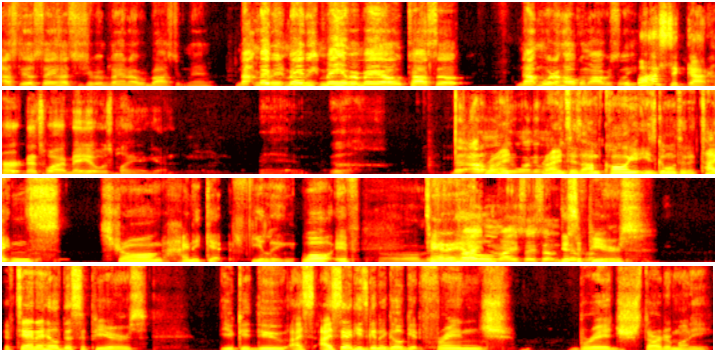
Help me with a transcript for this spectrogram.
I still say Hudson should have been playing over Bostic, man. Not maybe, maybe Mayhem or Mayo toss up. Not more than Holcomb, obviously. Well, Bostic got hurt. That's why Mayo was playing again. Man, ugh. I don't want Ryan, one of them Ryan says, I'm calling it. He's going to the Titans. Strong Heineken feeling. Well, if Oh, Mr. Tannehill Titan might say something different. disappears, if Tannehill disappears, you could do. I, I said he's going to go get fringe, bridge, starter money,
